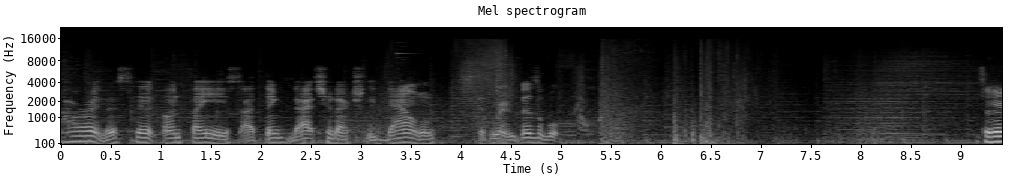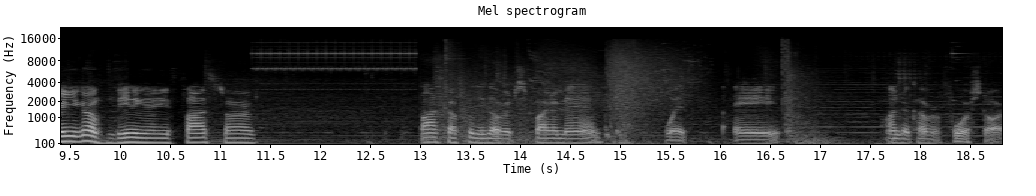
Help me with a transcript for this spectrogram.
Alright, let's hit unfazed. I think that should actually down because we're invisible. So there you go, beating a five star five star fully covered Spider-Man with a undercover four star.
